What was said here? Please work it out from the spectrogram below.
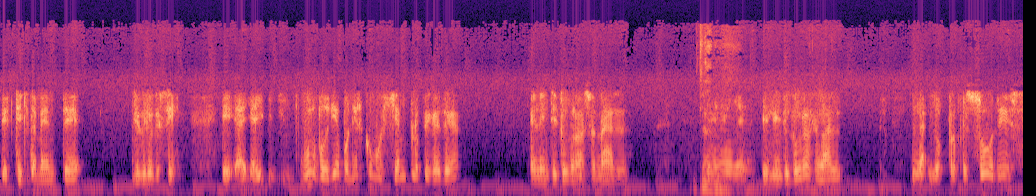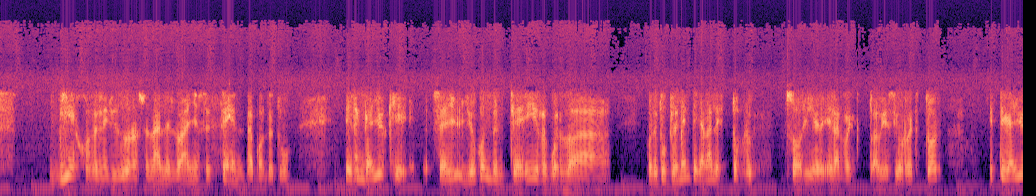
estrictamente, yo creo que sí. Eh, uno podría poner como ejemplo, fíjate, el Instituto Nacional. Eh, el Instituto Nacional, los profesores viejos del Instituto Nacional en los años 60, ponte tú, eran gallos que, o sea, yo cuando entré ahí recuerdo a, cuando tú Clemente Canales sorry, era rector, había sido rector, este gallo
